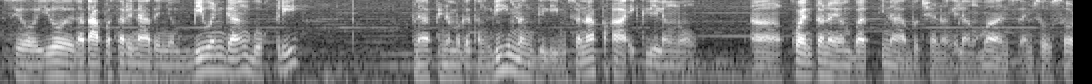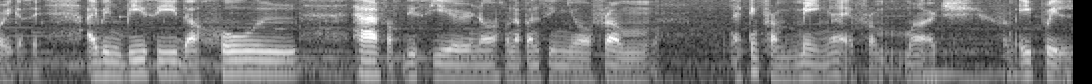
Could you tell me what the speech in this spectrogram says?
So, yun, natapos na rin natin yung B1 Gang Book 3 na pinamagatang Lihim ng Dilim. So, napaka-ikli lang nung uh, kwento na yun but inaabot siya ng ilang months. I'm so sorry kasi I've been busy the whole half of this year, no? Kung napansin nyo, from, I think from May nga eh, from March, from April,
